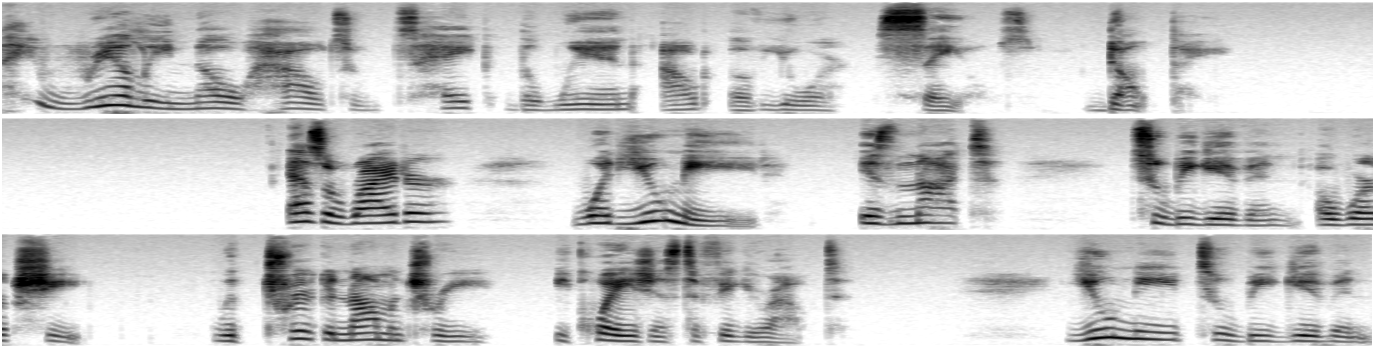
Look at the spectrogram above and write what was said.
they really know how to take the wind out of your sails, don't they? As a writer, what you need is not to be given a worksheet with trigonometry equations to figure out. You need to be given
